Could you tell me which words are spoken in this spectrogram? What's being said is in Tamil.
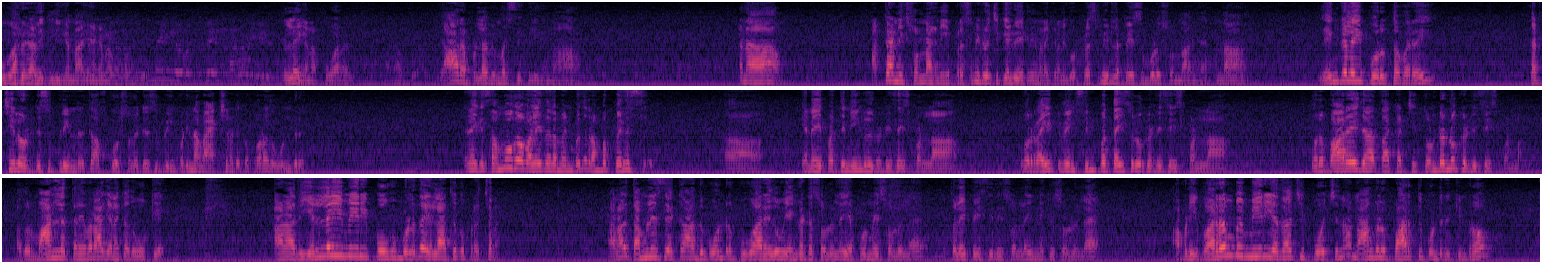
புகாரே அழிக்கலீங்கண்ணா ஏங்கண்ணா இல்லைங்கண்ணா புகார் அளிக்கல. யார் அப்படிலாம் விமர்சிக்கலீங்கன்னா ஆனா அக்கா அன்னைக்கு சொன்னாங்க நீங்க பிரஸ் மீட் வச்சு கேள்வி கேட்குறீங்கன்னு நினைக்கிறேன். ஒரு பிரஸ் மீட்ல பேசும்போது சொன்னாங்க அண்ணா எங்களை பொறுத்தவரை கட்சியில் ஒரு டிசிப்ளின் இருக்கு. அஃப்கோர்ஸ் அந்த டிசிப்ளின் படி நம்ம ஆக்ஷன் எடுக்க போறோம் அது ஒன்று. இன்னைக்கு சமூக வலைதளம் என்பது ரொம்ப பெருசு. என்னை பத்தி நீங்களும் கிரிட்டிசைஸ் பண்ணலாம். ஒரு ரைட் விங் சிம்பத்தைசரும் கிரிட்டிசைஸ் பண்ணலாம். ஒரு பாரதிய ஜனதா கட்சி தொண்டனும் கிரிட்டிசைஸ் பண்ணலாம். அது ஒரு மாநில தலைவராக எனக்கு அது ஓகே ஆனா அது எல்லை மீறி போகும் பொழுது எல்லாத்துக்கும் பிரச்சனை. ஆனால் தமிழிசேக்கா அது போன்ற புகார் எதுவும் எங்கிட்ட சொல்லல எப்பவுமே சொல்லல. தொலைபேசியில சொல்ல இன்னைக்கு சொல்லல. அப்படி வரம்பு மீறி ஏதாச்சும் போச்சுன்னா நாங்களும் பார்த்து கொண்டிருக்கின்றோம்.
